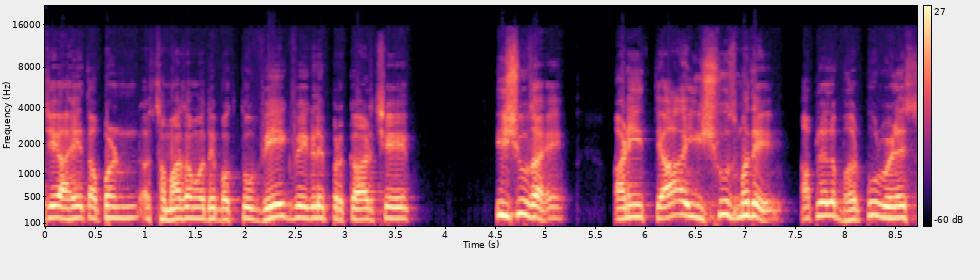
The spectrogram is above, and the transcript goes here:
जे आहेत आपण समाजामध्ये बघतो वेगवेगळे प्रकारचे इश्यूज आहे. आणि त्या इश्यूजमध्ये आपल्याला भरपूर वेळेस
